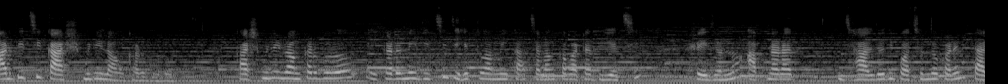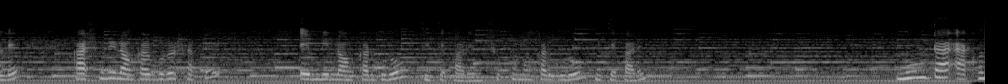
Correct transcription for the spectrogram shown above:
আর দিচ্ছি কাশ্মীরি লঙ্কার গুঁড়ো। কাশ্মীরি লঙ্কার গুঁড়ো এই কারণেই দিচ্ছি, যেহেতু আমি কাঁচা লঙ্কা বাটা দিয়েছি, সেই জন্য। আপনারা ঝাল যদি পছন্দ করেন, তাহলে কাশ্মীরি লঙ্কার গুঁড়োর সাথে এমনি লঙ্কার গুঁড়ো দিতে পারেন, শুকনো লঙ্কার গুঁড়ো দিতে পারেন। নুনটা এখন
